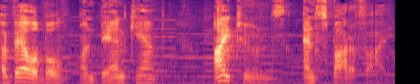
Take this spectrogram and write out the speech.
available on Bandcamp iTunes, and Spotify.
